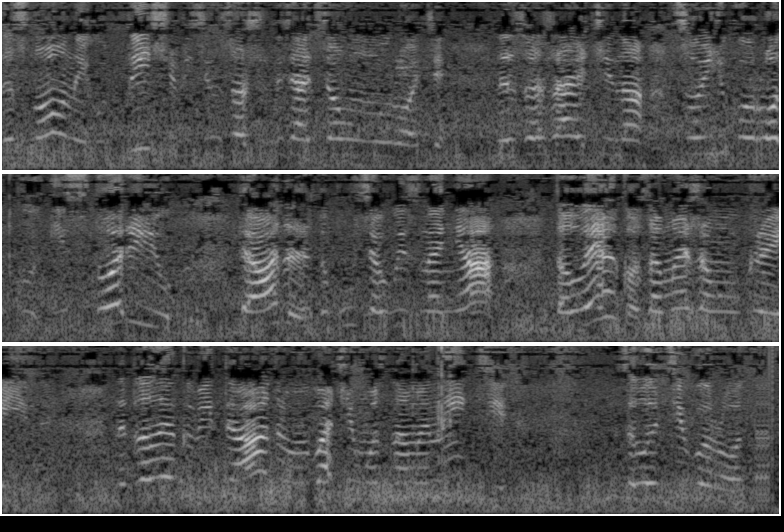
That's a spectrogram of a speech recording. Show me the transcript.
заснований у 1867 році. Незважаючи на свою коротку історію, театр здобувся визнання далеко за межами України. Недалеко від театру ми бачимо знамениті золоті ворота.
